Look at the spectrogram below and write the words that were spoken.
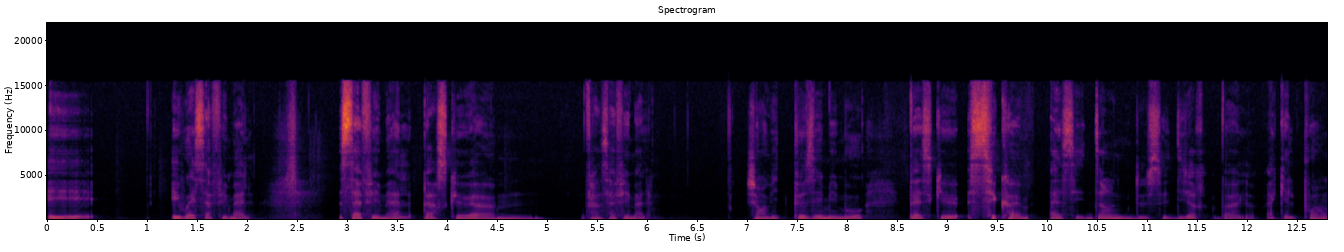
et, et ouais, ça fait mal. Ça fait mal parce que... Euh, enfin, ça fait mal. J'ai envie de peser mes mots parce que c'est quand même assez dingue de se dire bah, à quel point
